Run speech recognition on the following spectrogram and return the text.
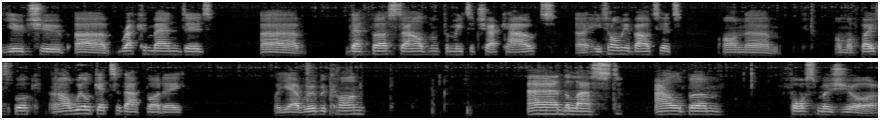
YouTube uh, recommended uh, their first album for me to check out. Uh, he told me about it on um, on my Facebook, and I will get to that, buddy. But yeah, Rubycon. And the last album, Force Majeure.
